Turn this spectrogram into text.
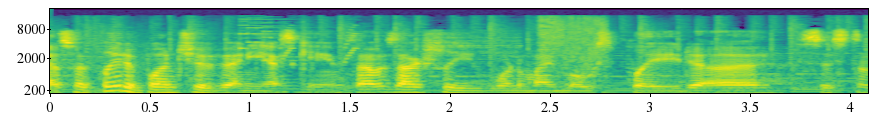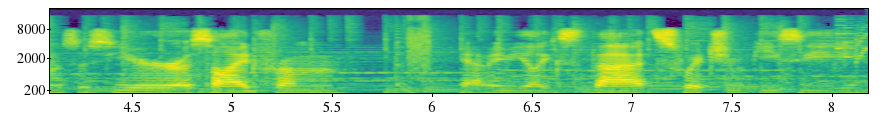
Yeah, so I played a bunch of NES games. That was actually one of my most played uh, systems this year, aside from, yeah, maybe like that, Switch, and PC.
